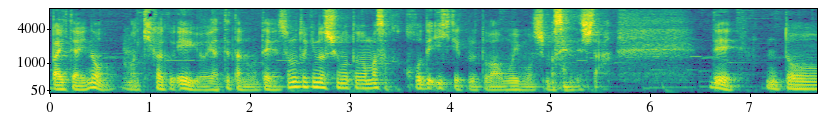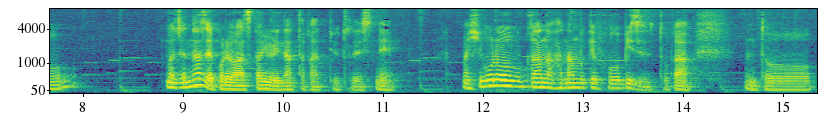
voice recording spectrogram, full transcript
媒体の、まあ、企画営業をやってたのでその時の仕事がまさかここで生きてくるとは思いもしませんでした。でうんとまあ、じゃあなぜこれを扱うようになったかっていうとですね、まあ、日頃僕はあの花向けフォービズとか、うんと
